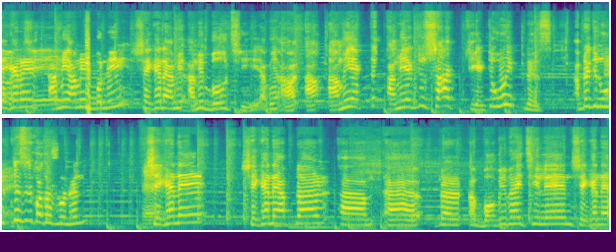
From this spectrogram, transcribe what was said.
সেখানে আমি আমি বলি সেখানে আমি আমি বলছি আমি আমি একটা আমি একজন সাক্ষী একটা উইটনেস আপনি একজন হ্যাঁ। উইটনেসের কথা শুনেন। সেখানে সেখানে আপনার আপনার ববি ভাই ছিলেন, সেখানে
